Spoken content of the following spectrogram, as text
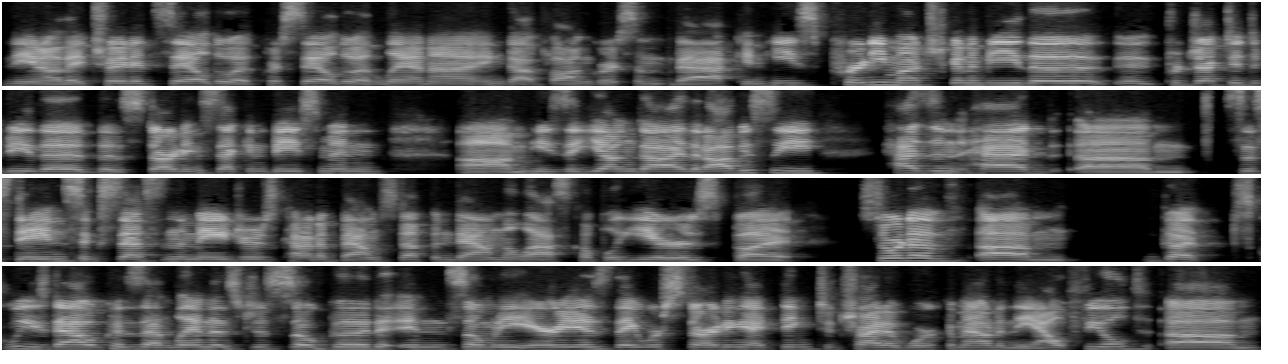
you know, they traded Sale to Chris Sale to Atlanta and got Vaughn Grissom back, and he's pretty much going to be the uh, projected to be the the starting second baseman. Um, he's a young guy that obviously hasn't had um, sustained success in the majors, kind of bounced up and down the last couple years, but sort of um, got squeezed out because Atlanta's just so good in so many areas. They were starting, I think, to try to work him out in the outfield. Um,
